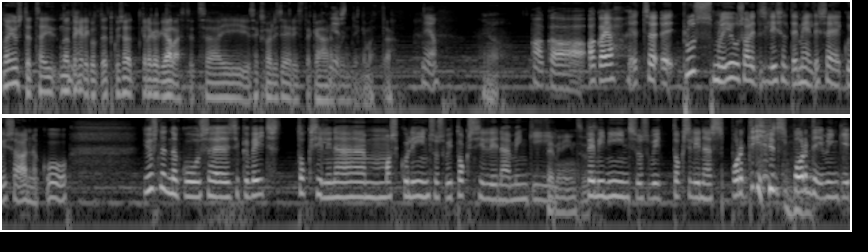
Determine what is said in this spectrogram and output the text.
no just, et sa ei, no tegelikult, et kui sa oled kellegagi jalasti, et sa ei seksualiseeri seda keha nagu ilmtingimata. jah, jah, aga, aga jah, et see pluss mulle jõusaalides lihtsalt ei meeldi see, kui sa nagu just need nagu see sihuke veits toksiline maskuliinsus või toksiline mingi Feminiinsus. feminiinsus või toksiline spordi, spordi mingi,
